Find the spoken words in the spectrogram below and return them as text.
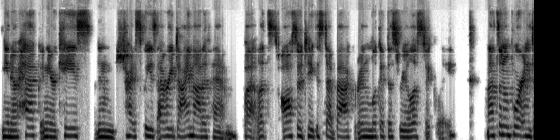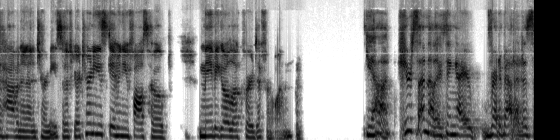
you know heck in your case and try to squeeze every dime out of him. But let's also take a step back and look at this realistically. That's an important to have in an attorney. So if your attorney is giving you false hope maybe go look for a different one yeah. Here's another thing I read about it as,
